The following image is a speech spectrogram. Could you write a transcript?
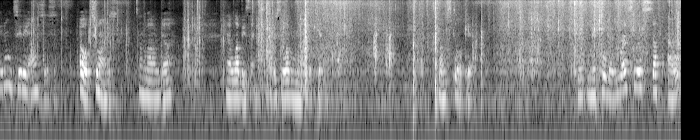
I don't see the ounces. Oh, two ounces. It's on the bottom, duh. And I love these things. I used to love them when I was a kid. So I'm still a kid. Okay, so let me pull the rest of this stuff out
